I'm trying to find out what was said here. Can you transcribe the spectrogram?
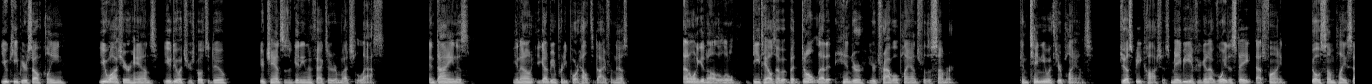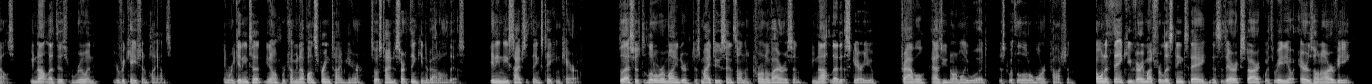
you keep yourself clean, you wash your hands, you do what you're supposed to do, your chances of getting infected are much less. And dying is, you know, you got to be in pretty poor health to die from this. I don't want to get into all the little details of it, but don't let it hinder your travel plans for the summer. Continue with your plans. Just be cautious. Maybe if you're going to avoid a state, that's fine. Go someplace else. Do not let this ruin your vacation plans. And we're getting to, you know, we're coming up on springtime here. So it's time to start thinking about all this, getting these types of things taken care of. So that's just a little reminder, just my two cents on the coronavirus and do not let it scare you. Travel as you normally would just with a little more caution. I want to thank you very much for listening today. This is Eric Stark with Radio Arizona RV.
